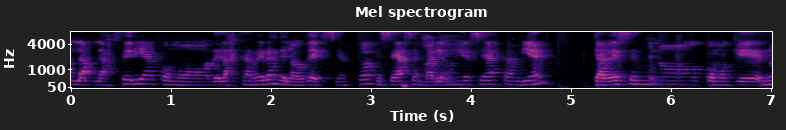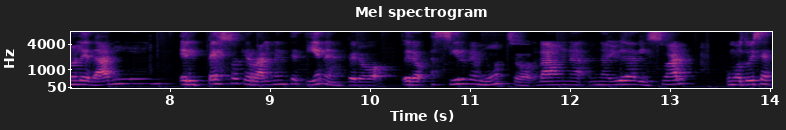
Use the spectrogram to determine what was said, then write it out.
la, feria como de las carreras de la UDEC, ¿cierto? Que se hace en varias universidades también, que a veces uno como que no le da el, peso que realmente tienen, pero, pero sirve mucho, da una, una ayuda visual. Como tú dices,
